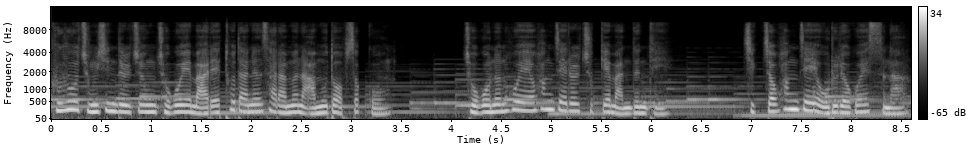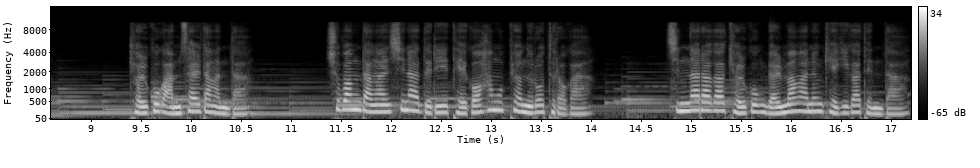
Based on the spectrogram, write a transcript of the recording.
그 후 중신들 중 조고의 말에 토다는 사람은 아무도 없었고 조고는 호의 황제를 죽게 만든 뒤 직접 황제에 오르려고 했으나 결국 암살당한다. 추방당한 신하들이 대거 항우편으로 들어가 진나라가 결국 멸망하는 계기가 된다.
